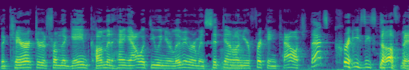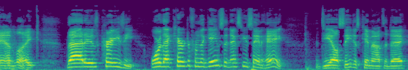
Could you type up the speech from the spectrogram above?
the characters from the game come and hang out with you in your living room and sit down on Mm-hmm. your freaking couch. That's crazy stuff, man. like that is crazy. Or that character from the game sit next to you saying, "Hey, the DLC just came out today."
